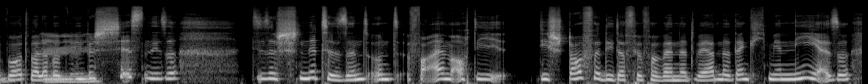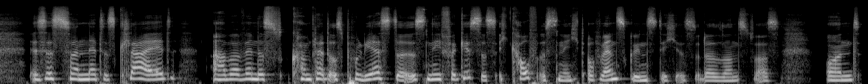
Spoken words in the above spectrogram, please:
Mhm. Wortwahl, aber wie Mhm. beschissen diese diese Schnitte sind und vor allem auch die die Stoffe, die dafür verwendet werden. Da denke ich mir: „Ne, also, es ist zwar 'n nettes Kleid, aber wenn das komplett aus Polyester ist, ne, vergiss es. Ich kaufe es nicht, auch wenn's günstig ist oder sonst was.“ Und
